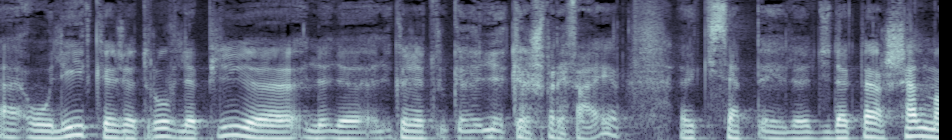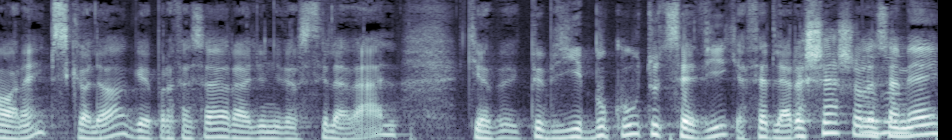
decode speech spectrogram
euh, au livre que je trouve le plus le, que, je, que, que, je préfère, qui s'appelle du docteur Charles Morin, psychologue, professeur à l'université Laval, qui a publié beaucoup toute sa vie, qui a fait de la recherche sur le mm-hmm. sommeil,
